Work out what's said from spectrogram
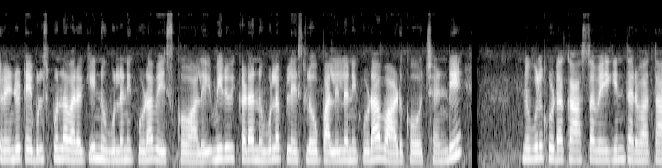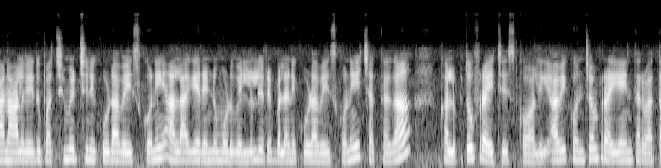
రెండు టేబుల్ స్పూన్ల వరకు నువ్వులని కూడా వేసుకోవాలి. మీరు ఇక్కడ నువ్వుల ప్లేస్లో పల్లీలని కూడా వాడుకోవచ్చండి. నువ్వులు కూడా కాస్త వేగిన తర్వాత నాలుగైదు పచ్చిమిర్చిని కూడా వేసుకొని అలాగే రెండు మూడు వెల్లుల్లి రెబ్బలని కూడా వేసుకొని చక్కగా కలుపుతూ ఫ్రై చేసుకోవాలి. అవి కొంచెం ఫ్రై అయిన తర్వాత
